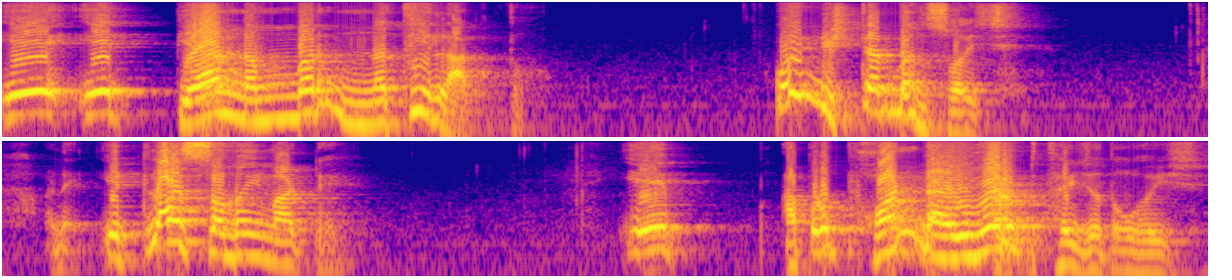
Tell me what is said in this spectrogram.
એ એ ત્યાં નંબર નથી લાગતો. કોઈ ડિસ્ટર્બન્સ હોય છે. અને એટલા સમય માટે એ આપણો ફોન ડાયવર્ટ થઈ જતો હોય છે.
